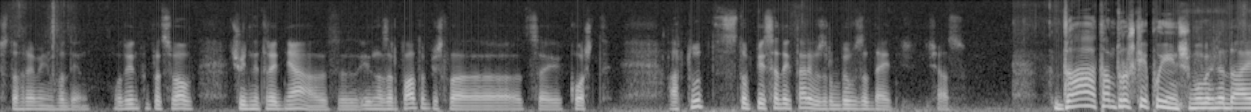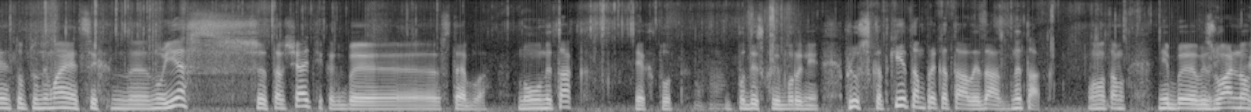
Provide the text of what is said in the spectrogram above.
100 гривень в годину. От він попрацював чуть не три дня, і на зарплату пішла е, цей кошт. А тут 150 гектарів зробив за день часу. Так, да, там трошки по-іншому виглядає. Тобто немає цих. е, Ну, є торчать як би, е, стебла. Ну не так, як тут, по дисковій бороні. Плюс катки там прикатали, да, не так. Воно там ніби візуально,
